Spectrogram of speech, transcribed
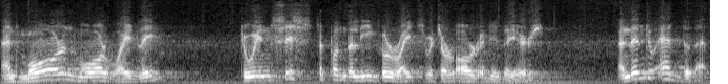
and more and more widely to insist upon the legal rights which are already theirs, and then to add to that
